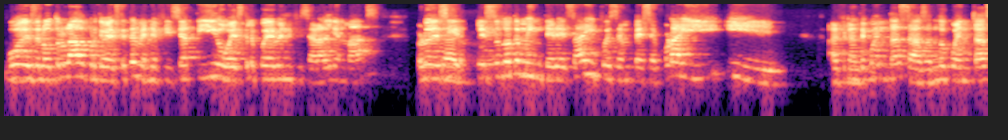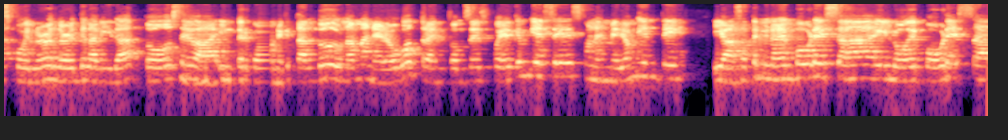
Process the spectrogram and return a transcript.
o desde el otro lado porque ves que te beneficia a ti o ves que le puede beneficiar a alguien más. Pero decir, esto es lo que me interesa y pues empecé por ahí y al final de cuentas te vas dando cuenta, spoiler alert de la vida, todo se va interconectando de una manera u otra. Entonces puede que empieces con el medio ambiente y vas a terminar en pobreza y luego de pobreza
